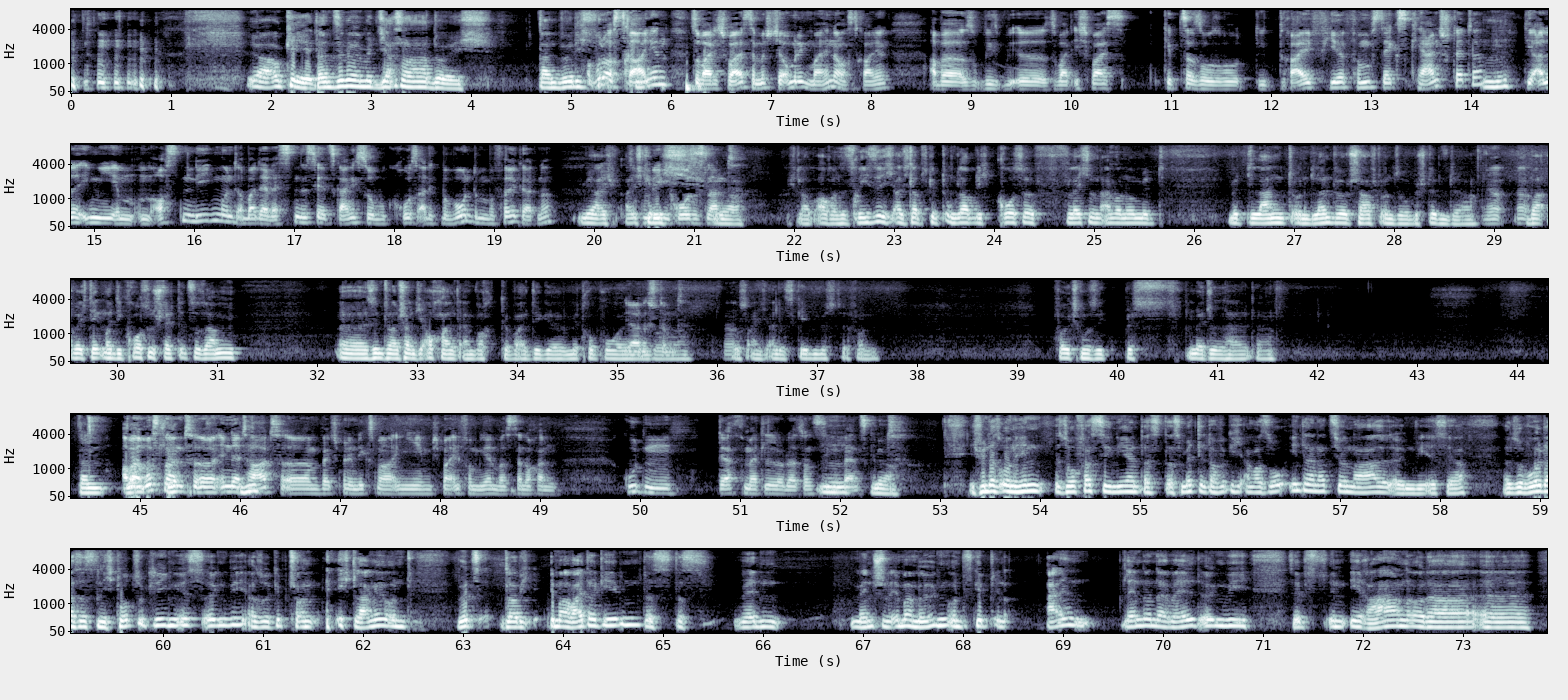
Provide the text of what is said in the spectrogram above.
Ja, okay, dann sind wir mit Yassa durch. Dann würde ich. Obwohl Australien, soweit ich weiß, da möchte ich ja unbedingt mal hin, Australien. Aber so, wie, wie, äh, soweit ich weiß, gibt's da so, so die drei, vier, fünf, sechs Kernstädte, Mhm. die alle irgendwie im, im Osten liegen und aber der Westen ist ja jetzt gar nicht so großartig bewohnt und bevölkert, ne? Ja, ich, ich von kenne mich. großes Land. Ja, ich glaube auch. Also es ist riesig. Also ich glaube, es gibt unglaublich große Flächen einfach nur mit, mit Land und Landwirtschaft und so bestimmt, ja. Ja, ja. Aber, aber ich denke mal, die großen Städte zusammen äh, sind wahrscheinlich auch halt einfach gewaltige Metropolen. Ja, das so, stimmt. Ja, Ja. Wo es eigentlich alles geben müsste, von Volksmusik bis Metal halt, ja. Dann, Aber dann- Russland äh, in der Mhm. Tat äh, werde ich mir demnächst mal irgendwie mich mal informieren, was da noch an guten Death Metal oder sonstigen Mhm, Bands gibt. ja. Ich finde das ohnehin so faszinierend, dass das Metal doch wirklich einfach so international irgendwie ist, ja. Also sowohl, dass es nicht tot zu kriegen ist irgendwie, also gibt schon echt lange und wird es, glaube ich, immer weitergeben. Das, das werden Menschen immer mögen und es gibt in allen Ländern der Welt irgendwie, selbst im Iran oder äh,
